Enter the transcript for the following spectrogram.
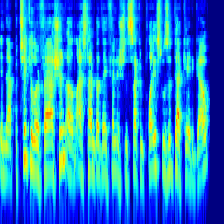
in that particular fashion. Uh, last time that they finished in second place was a decade ago.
